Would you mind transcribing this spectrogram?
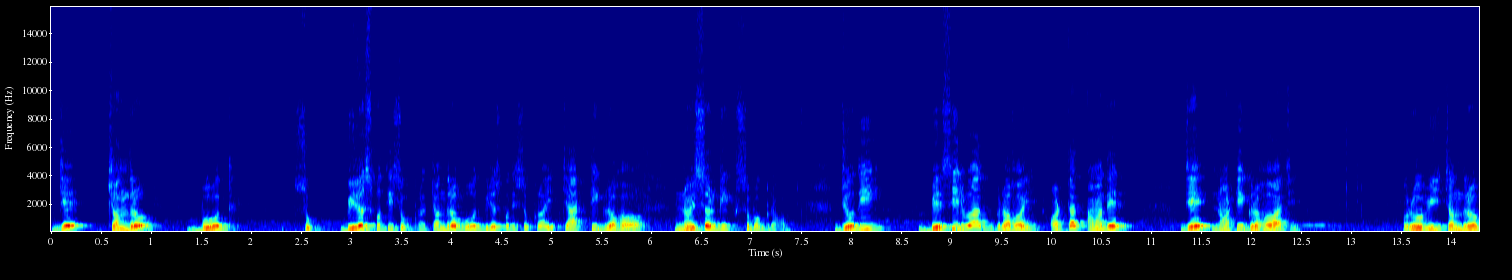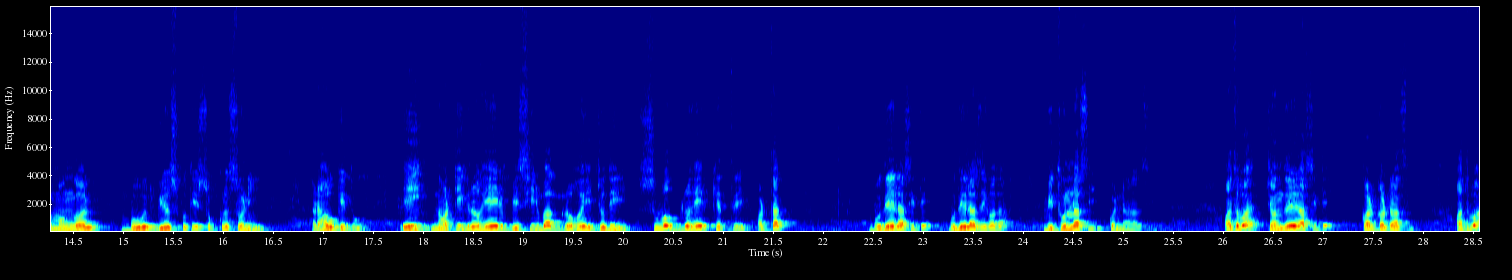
যে চন্দ্র, বুধ, শুক, বৃহস্পতি শুক্র। চন্দ্র, বুধ, বৃহস্পতি শুক্র এই চারটি গ্রহ নৈসর্গিক শুভগ্রহ। যদি বেশিরভাগ গ্রহই, অর্থাৎ আমাদের যে নটি গ্রহ আছে, রবি, চন্দ্র, মঙ্গল, বুধ, বৃহস্পতি, শুক্র, শনি রাহুকেতু এই নটি গ্রহের বেশিরভাগ গ্রহই যদি শুভ গ্রহের ক্ষেত্রে, অর্থাৎ বুধের রাশিতে, বুধের রাশি কথা, মিথুন রাশি, কন্যা রাশি, অথবা চন্দ্রের রাশিতে, কর্কট রাশি, অথবা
